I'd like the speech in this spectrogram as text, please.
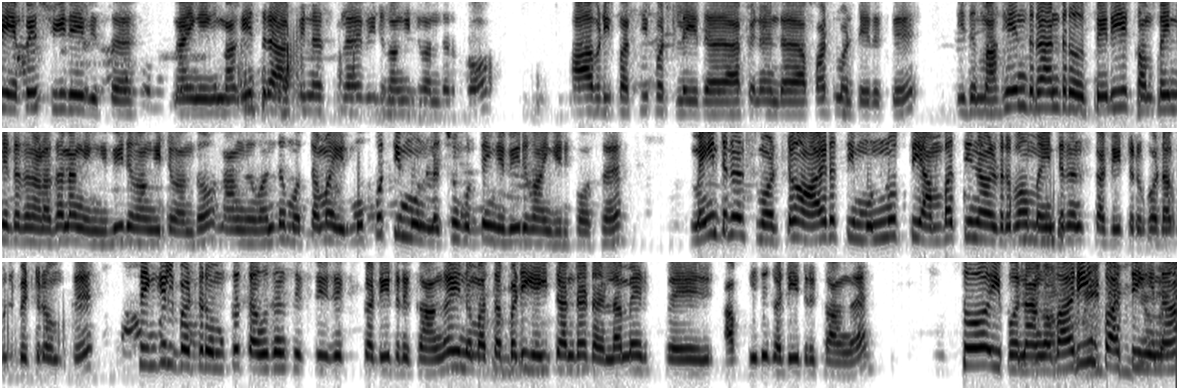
சார் என் பேர் ஸ்ரீதேவி சார் நான் இங்க மகேந்திரா ஹாப்பினஸ்ல வீடு வாங்கிட்டு வந்திருக்கோம். ஆவடி பத்திப்பட்டில் இது இந்த அபார்ட்மெண்ட் இருக்கு. இது மகேந்திரான்ற ஒரு பெரிய கம்பெனின்றதுனால தான் நாங்க இங்க வீடு வாங்கிட்டு வந்தோம். நாங்க வந்து மொத்தமா முப்பத்தி மூணு லட்சம் கொடுத்து இங்க வீடு வாங்கியிருக்கோம் சார் மெயின்டெனன்ஸ் மட்டும் ஆயிரத்தி முன்னூத்தி ஐம்பத்தி நாலு ரூபாய் மெயின்டெனன்ஸ் கட்டிட்டு இருக்கோம் டபுள் பெட்ரூம்க்கு சிங்கிள் பெட்ரூம்க்கு தௌசண்ட் சிக்ஸ்டி சிக்ஸ் கட்டிட்டு இருக்காங்க. இந்த மத்தபடி எயிட் ஹண்ட்ரட் எல்லாமே இது கட்டிட்டு இருக்காங்க. சோ இப்போ நாங்க வரியும் பாத்தீங்கன்னா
